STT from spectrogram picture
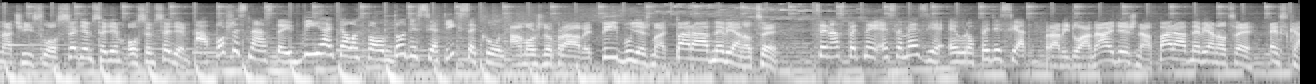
na číslo 7787 A po 16. dvíhaj telefón do 10 sekúnd. a možno práve ty budeš mať parádne Vianoce. Cena spätnej SMS je euro 50. Pravidlá nájdeš na parádne Vianoce SK.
